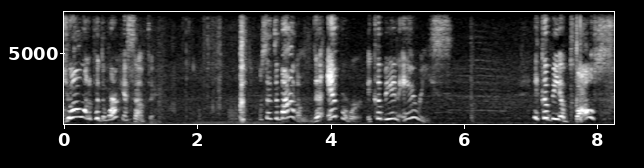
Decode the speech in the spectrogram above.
You don't want to put the work in something. What's at the bottom? The emperor. It could be an Aries. It could be a boss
